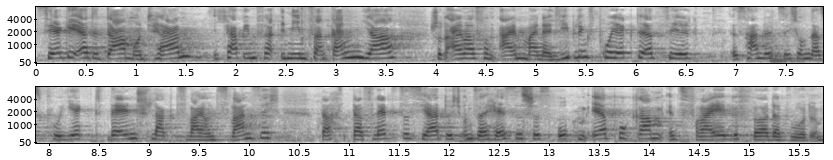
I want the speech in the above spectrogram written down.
Sehr geehrte Damen und Herren, ich habe in dem vergangenen Jahr schon einmal von einem meiner Lieblingsprojekte erzählt. Es handelt sich um das Projekt Wellenschlag 22, das letztes Jahr durch unser hessisches Open-Air-Programm ins Freie gefördert wurde.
